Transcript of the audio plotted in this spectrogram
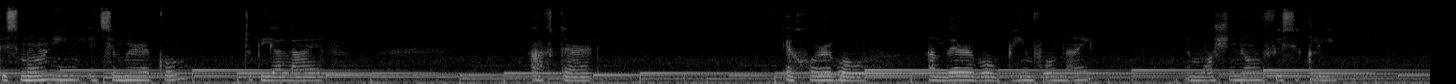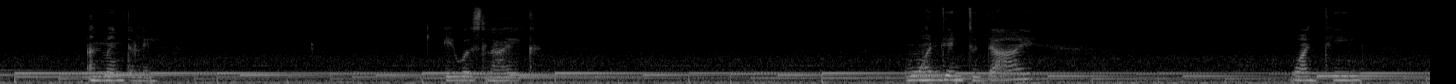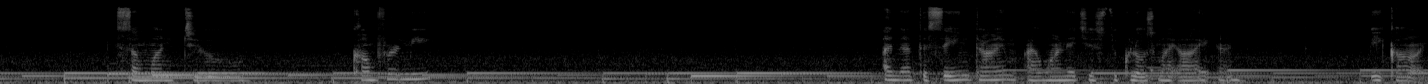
This morning, it's a miracle to be alive after a horrible, unbearable, painful night, emotional, physically, and mentally. It was like wanting to die, wanting someone to comfort me. And at the same time, I wanted just to close my eye and be gone.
